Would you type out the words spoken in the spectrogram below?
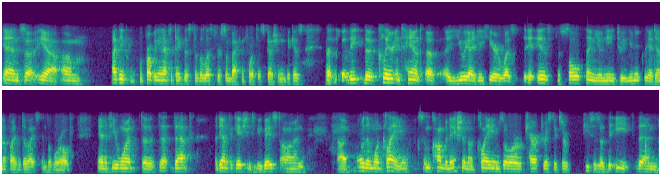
And so, yeah, um, I think we're probably going to have to take this to the list for some back and forth discussion because the, the, the clear intent of a UEID here was it is the sole thing you need to uniquely identify the device in the world. And if you want the, that, that identification to be based on uh, more than one claim, some combination of claims or characteristics or pieces of the EAT, then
